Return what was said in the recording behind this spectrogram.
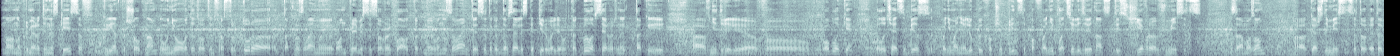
Но, например, один из кейсов, клиент пришел к нам, и у него вот эта вот инфраструктура, так называемый on-premises over cloud, как мы его называем, то есть это когда взяли, скопировали, вот как было в серверной, так и а, внедрили в облаке. Получается, без понимания любых вообще принципов, они платили 19 тысяч евро в месяц за Amazon а, каждый месяц. Это, это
